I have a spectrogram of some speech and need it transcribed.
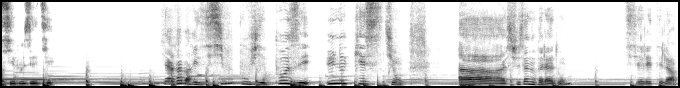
Si vous étiez? Barisi, si vous pouviez poser une question à Suzanne Valadon, si elle était là,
